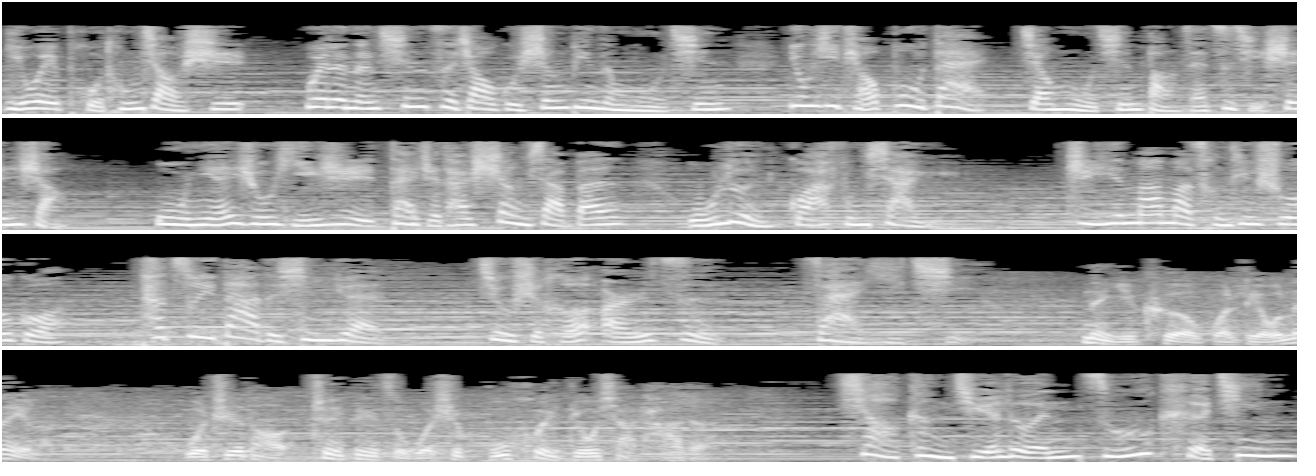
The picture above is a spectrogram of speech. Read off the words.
一位普通教师。为了能亲自照顾生病的母亲，用一条布带将母亲绑在自己身上，五年如一日带着她上下班，无论刮风下雨。只因妈妈曾经说过，她最大的心愿就是和儿子在一起。那一刻，我流泪了。我知道这辈子我是不会丢下他的。孝更绝伦足可亲，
